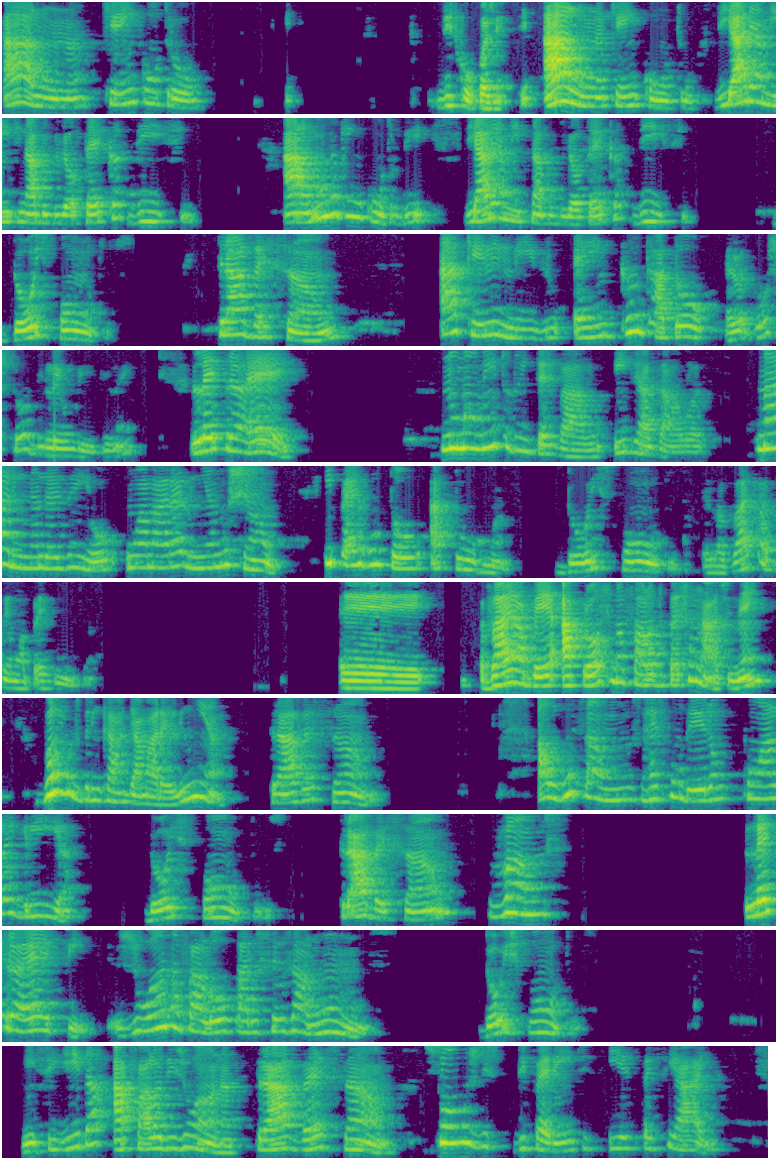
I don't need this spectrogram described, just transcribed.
a aluna que encontrou Desculpa, gente. A aluna que encontro diariamente na biblioteca disse. A aluna que encontro di, diariamente na biblioteca disse. Dois pontos. Travessão. Aquele livro é encantador. Ela gostou de ler o livro, né? Letra E. No momento do intervalo entre as aulas, Marina desenhou uma amarelinha no chão e perguntou à turma. Dois pontos. Ela vai fazer uma pergunta. É, vai haver a próxima fala do personagem, né? Vamos brincar de amarelinha? Travessão. Alguns alunos responderam com alegria. Dois pontos. Travessão. Vamos. Letra F. Joana falou para os seus alunos. Dois pontos. Em seguida, a fala de Joana. Travessão. Somos diferentes e especiais.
